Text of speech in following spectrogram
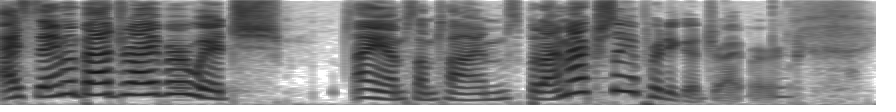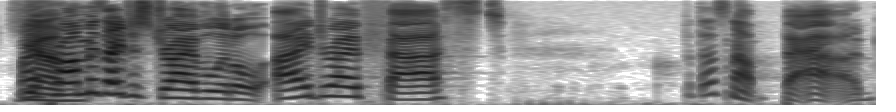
I say I'm a bad driver, which I am sometimes, but I'm actually a pretty good driver. My Yeah, problem is I just drive a little. I drive fast, that's not bad.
